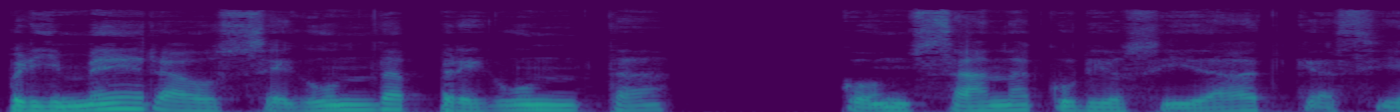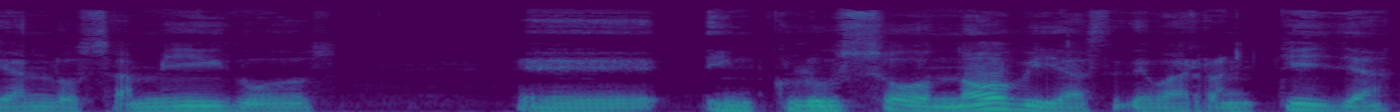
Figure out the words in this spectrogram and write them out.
primera o segunda pregunta con sana curiosidad que hacían los amigos eh, incluso novias de Barranquilla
